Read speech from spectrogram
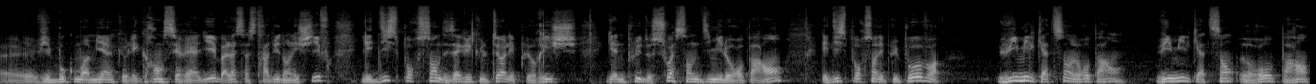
euh, vivent beaucoup moins bien que les grands céréaliers. Bah là, ça se traduit dans les chiffres. Les 10% des agriculteurs les plus riches gagnent plus de 70 000 euros par an. Les 10% les plus pauvres, 8 400 euros par an. 8400 euros par an.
